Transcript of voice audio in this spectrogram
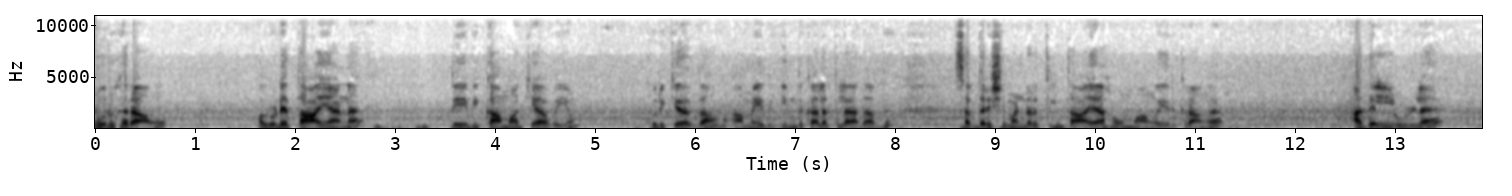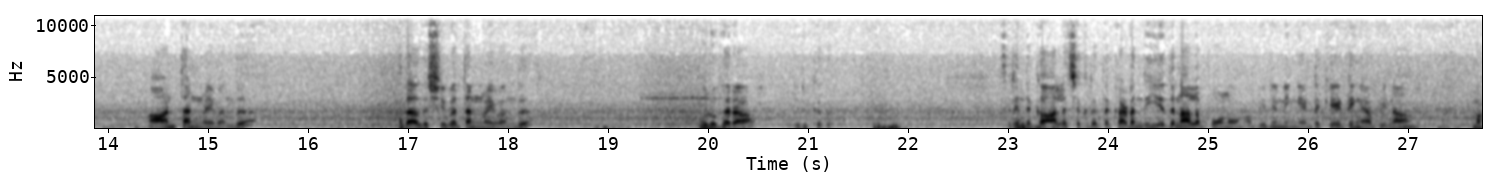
முருகராகவும் அவருடைய தாயான தேவி காமாக்கியாவையும் குறிக்கிறது தான். அமைதி இந்த காலத்தில் அதாவது சப்தரிஷி மண்டலத்தின் தாயாகவும் அவங்க இருக்கிறாங்க. அதில் உள்ள ஆண் தன்மை வந்து அதாவது சிவத்தன்மை வந்து முருகரா இருக்குது. சரி இந்த காலச்சக்கரத்தை கடந்து எதனால் போகணும் அப்படின்னு நீங்கள் என்கிட்ட கேட்டிங்க அப்படின்னா நம்ம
